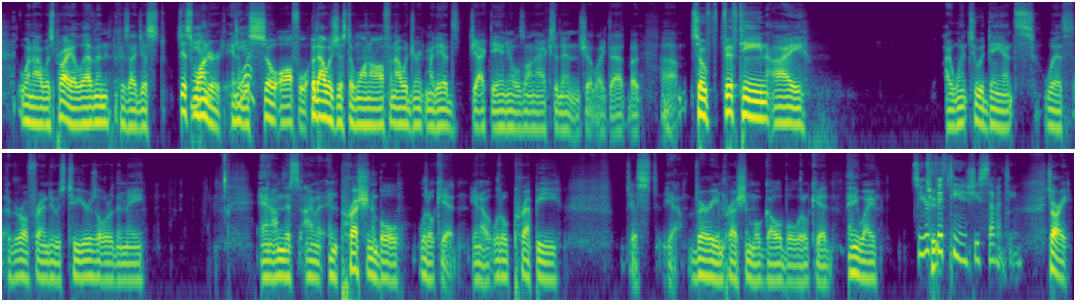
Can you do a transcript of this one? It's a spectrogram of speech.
when i was probably 11 because i just just Yeah. wondered and it Yeah. was so awful but that was just a one-off and i would drink my dad's jack daniels on accident and shit like that but um, so 15 i i went to a dance with a girlfriend who was two years older than me and i'm this i'm an impressionable little kid you know little preppy just yeah very impressionable gullible little kid anyway so you're two- 15 and she's 17. sorry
